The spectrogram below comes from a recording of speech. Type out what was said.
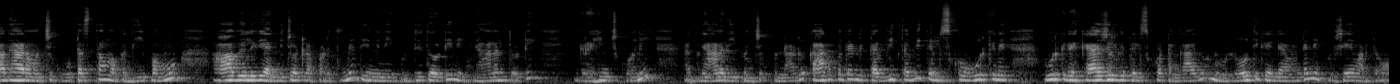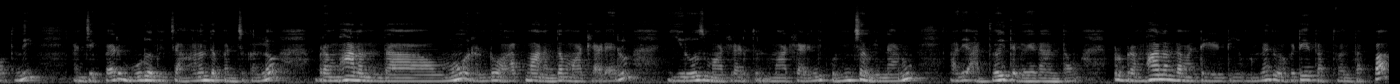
ఆధారం వచ్చి కూటస్థం ఒక దీపము. ఆ వెలుగు అన్ని చోట్ల పడుతుంది. దీన్ని నీ బుద్ధితోటి నీ జ్ఞానంతో గ్రహించుకొని జ్ఞానదీపం చెప్పున్నాడు. కాకపోతే అంటే తవ్వి తవ్వి తెలుసుకో ఊరికినే ఊరికినే క్యాజువల్గా తెలుసుకోవటం కాదు. నువ్వు లోతుకి వెళ్ళావంటే నీకు విషయం అర్థమవుతుంది అని చెప్పారు. మూడోది వచ్చి ఆనంద పంచకంలో బ్రహ్మానందము రెండు ఆత్మానందం మాట్లాడారు. ఈరోజు మాట్లాడుతు మాట్లాడింది కొంచెం విన్నాను. అది అద్వైత వేదాంతం. ఇప్పుడు బ్రహ్మానందం అంటే ఏంటి? ఉన్నది ఒకటే తత్వం తప్ప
